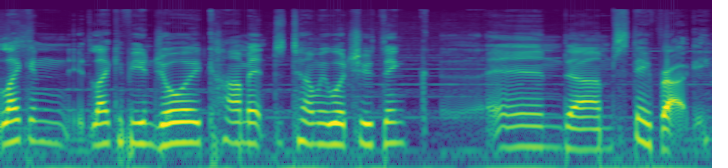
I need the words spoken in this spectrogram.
like and like if you enjoyed, comment to tell me what you think, and um, stay froggy.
